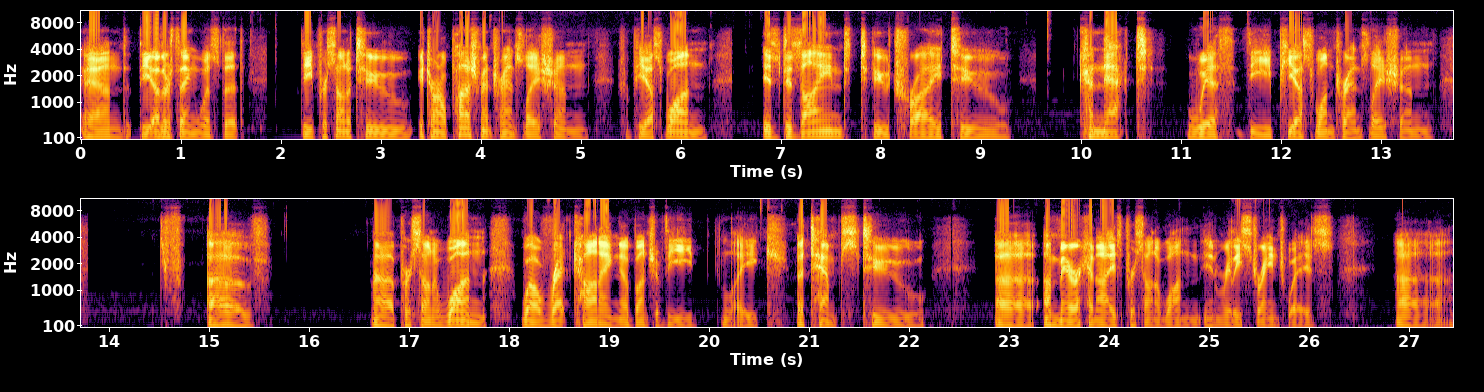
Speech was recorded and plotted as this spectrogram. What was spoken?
and the other thing was that the Persona 2 Eternal Punishment translation for PS1 is designed to try to connect with the PS1 translation of uh, Persona 1 while retconning a bunch of the like attempts to uh, Americanize Persona 1 in really strange ways, uh,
